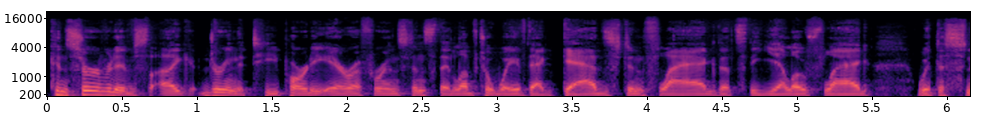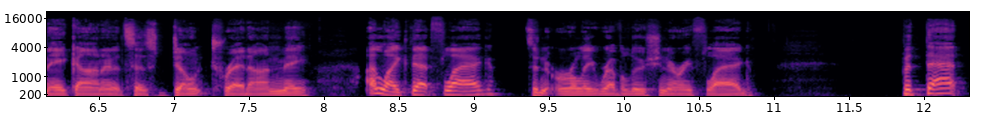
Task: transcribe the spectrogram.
conservatives, like during the Tea Party era, for instance, they love to wave that Gadsden flag. That's the yellow flag with the snake on it. It says, Don't tread on me. I like that flag. It's an early revolutionary flag. But that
